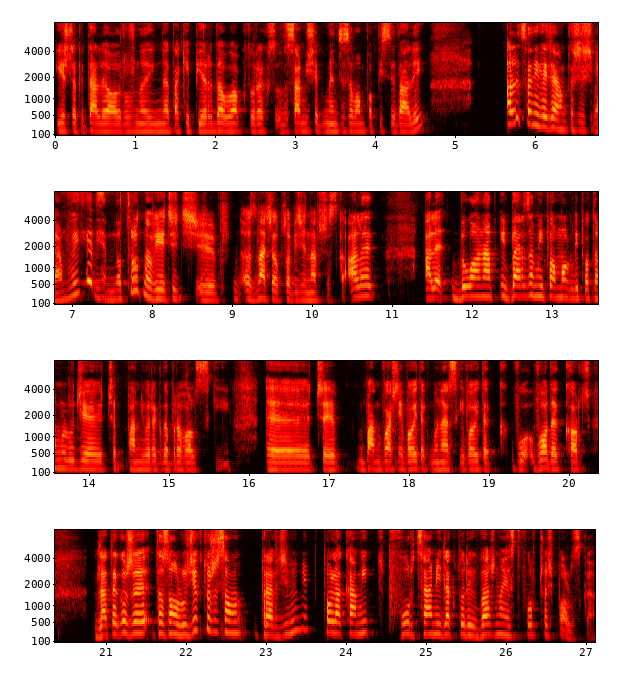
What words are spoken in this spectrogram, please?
I jeszcze pytali o różne inne takie pierdoły, o których sami się między sobą popisywali. Ale co nie wiedziałam, to się śmiałam. Mówię, nie wiem, no trudno wiedzieć, znać odpowiedzi na wszystko, ale, ale była na, i bardzo mi pomogli potem ludzie, czy pan Jurek Dobrowolski, yy, czy pan właśnie Wojtek Munarski, Wojtek Wł- Włodek Korcz. Dlatego, że to są ludzie, którzy są prawdziwymi Polakami, twórcami, dla których ważna jest twórczość polska.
